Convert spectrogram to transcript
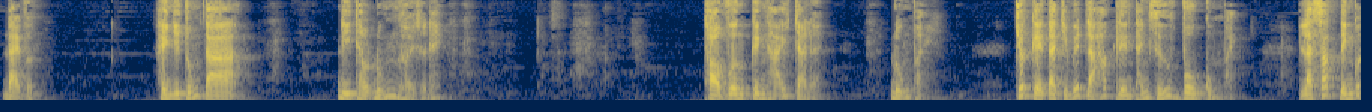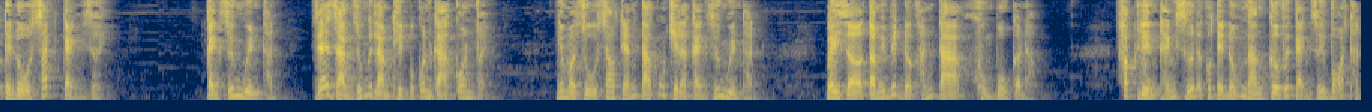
Đại vương, Hình như chúng ta Đi theo đúng người rồi đấy. Thọ vương kinh hãi trả lời. Đúng vậy. Trước kia ta chỉ biết là Hắc Liên Thánh Sứ vô cùng mạnh, Là sát tình có thể đồ sát cảnh giới. Cảnh giới nguyên thần, Dễ dàng giống như làm thịt một con gà con vậy. Nhưng mà dù sao thì hắn ta cũng chỉ là cảnh giới nguyên thần. Bây giờ ta mới biết được hắn ta khủng bố cỡ nào. Hắc liên thánh sứ đã có thể đấu ngang cơ với cảnh giới võ thần,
